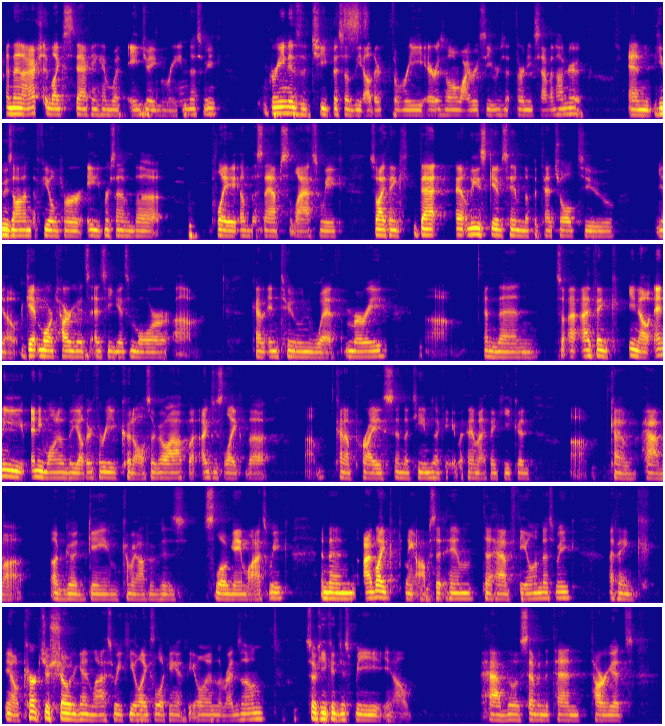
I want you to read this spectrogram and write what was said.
And then I actually like stacking him with AJ Green this week. Green is the cheapest of the other three Arizona wide receivers at 3,700. And he was on the field for 80% of the play of the snaps last week. So I think that at least gives him the potential to you know, get more targets as he gets more um, kind of in tune with Murray. Um, and then, so I, I, think, you know, any, any one of the other three could also go out, but I just like the um, kind of price and the teams I can get with him. I think he could um, kind of have a, a good game coming off of his slow game last week. And then I'd like playing opposite him to have Thielen this week. I think you know, Kirk just showed again last week he likes looking at Thielen in the red zone. So he could just be, you know, have those seven to 10 targets,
